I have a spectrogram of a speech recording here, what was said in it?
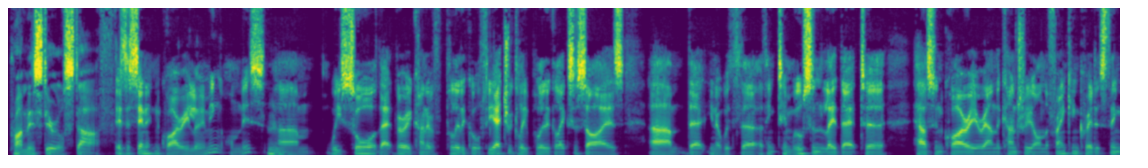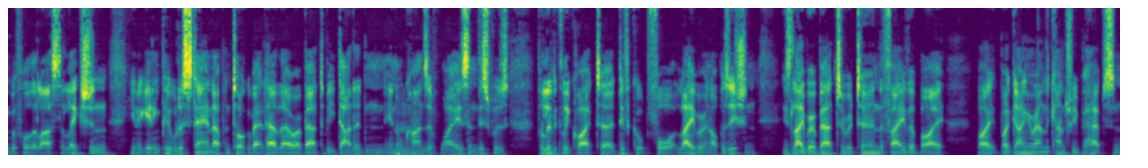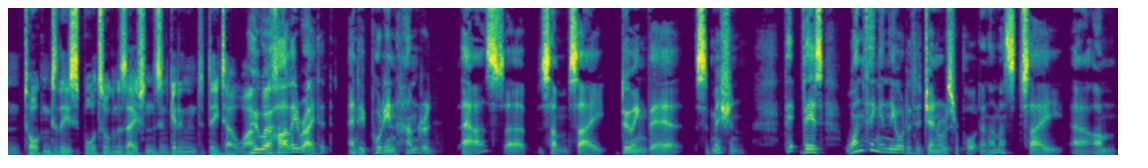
prime ministerial staff. There's a Senate inquiry looming on this. Mm. Um, we saw that very kind of political, theatrically political exercise um, that, you know, with, uh, I think Tim Wilson led that uh, House inquiry around the country on the franking credits thing before the last election, you know, getting people to stand up and talk about how they were about to be dudded in, in all kinds of ways. And this was politically quite uh, difficult for Labor in opposition. Is Labor about to return the favour by by by going around the country perhaps and talking to these sports organisations and getting them to detail why who were highly rated and who put in 100 hours, uh, some say, doing their submission. There- There's one thing in the Auditor General's report, and I must say uh, I'm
